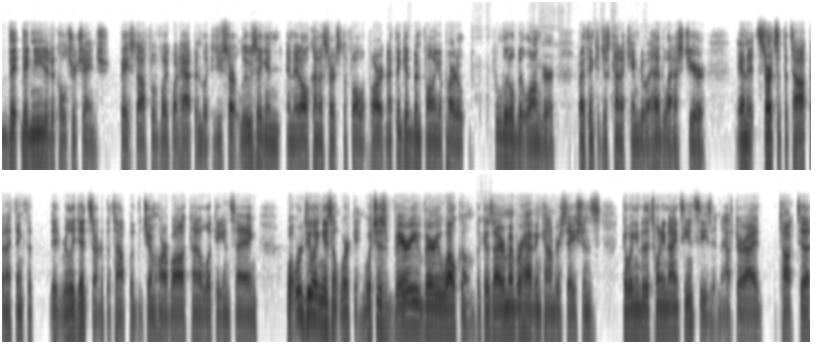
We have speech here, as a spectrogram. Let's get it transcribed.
they they needed a culture change based off of like what happened. Like, you start losing and and it all kind of starts to fall apart, and I think it had been falling apart a, a little bit longer, but I think it just kind of came to a head last year and it starts at the top. And I think that it really did start at the top with Jim Harbaugh kind of looking and saying, what we're doing isn't working, which is very, very welcome because I remember having conversations going into the 2019 season after I talked to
